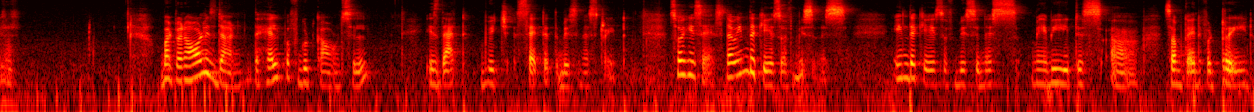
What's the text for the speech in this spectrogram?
but when all is done, the help of good counsel is that which setteth business straight. So he says, now in the case of business, in the case of business, maybe it is uh, some kind of a trade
